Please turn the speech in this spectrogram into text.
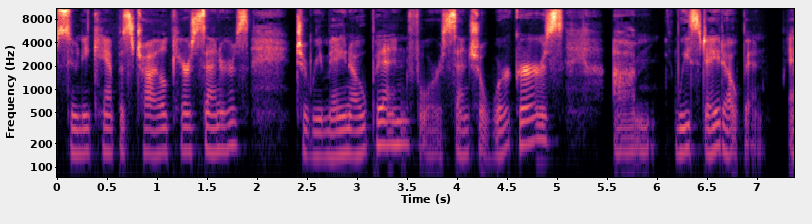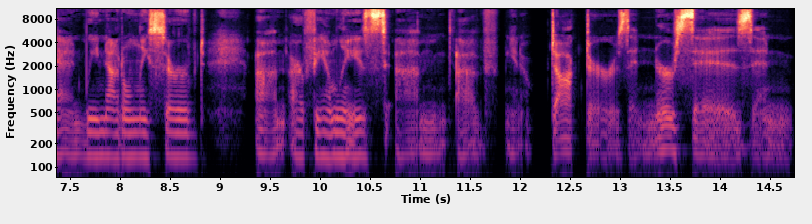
SUNY campus child care centers to remain open for essential workers, um, we stayed open. And we not only served um, our families um, of, you know, doctors and nurses and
